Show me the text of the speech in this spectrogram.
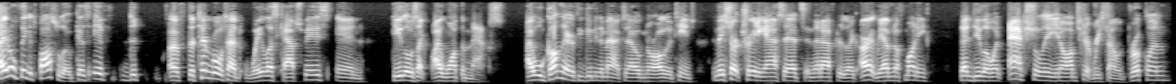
I don't think it's possible though, because if the if the Timberwolves had way less cap space and D'Lo was like, I want the max. I will come there if you give me the max, and I will ignore all the teams. And they start trading assets, and then after they're like, all right, we have enough money. Then D'Lo went, actually, you know, I'm just gonna re-sign with Brooklyn.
